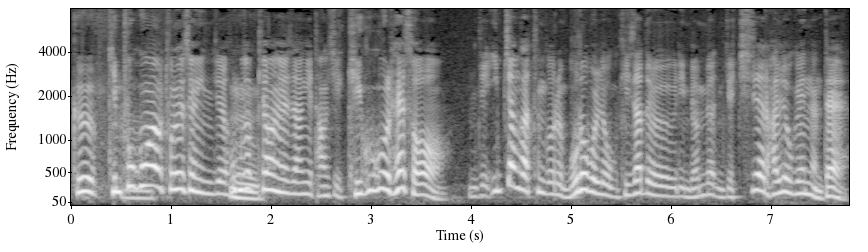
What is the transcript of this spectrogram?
그 김포공항을 통해서 이제 홍석현 회장이 당시 귀국을 해서 이제 입장 같은 거를 물어보려고 기자들이 몇몇 이제 취재를 하려고 했는데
